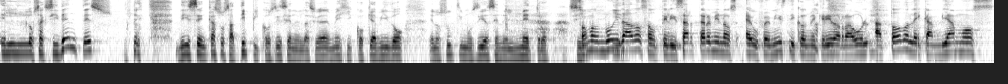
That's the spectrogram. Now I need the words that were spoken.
los accidentes dicen casos atípicos, dicen en la Ciudad de México, que ha habido en los últimos días en el metro. Somos muy dados a utilizar términos eufemísticos, mi querido Raúl. A todo le cambiamos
